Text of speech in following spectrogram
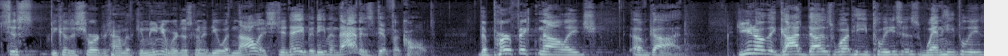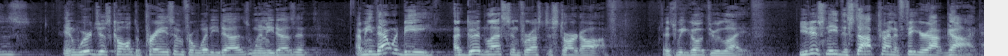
just because of shorter time with communion, we're just going to deal with knowledge today, but even that is difficult. The perfect knowledge of God. Do you know that God does what he pleases when he pleases? And we're just called to praise him for what he does when he does it? I mean, that would be a good lesson for us to start off as we go through life. You just need to stop trying to figure out God.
